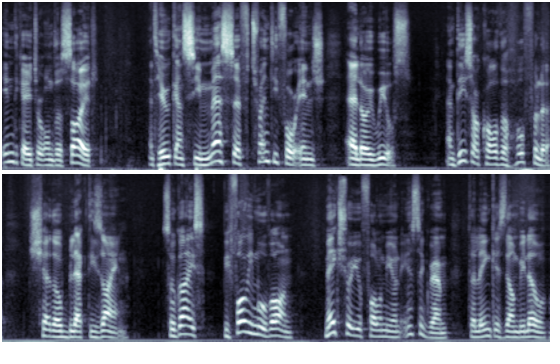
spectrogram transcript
indicator on the side. And here you can see massive 24 inch alloy wheels. And these are called the Hofele Shadow Black design. So guys, before we move on, make sure you follow me on Instagram. The link is down below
